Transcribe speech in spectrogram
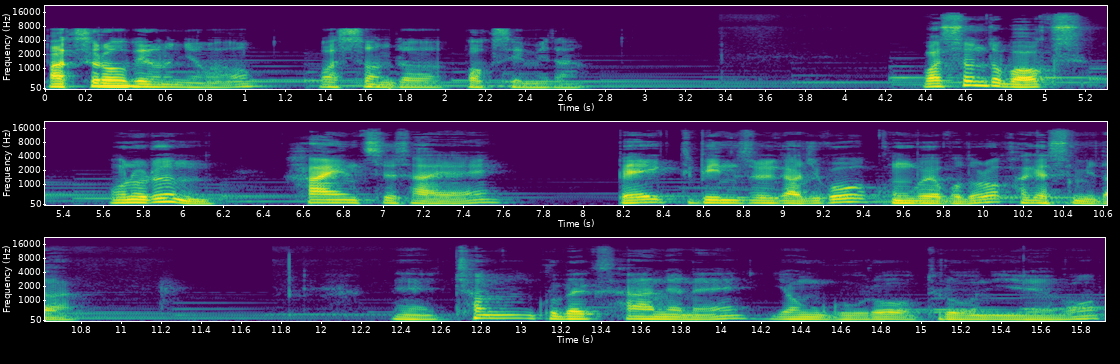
박스로 배우는 영어 What's on the Box입니다. What's on the box? 오늘은 하인츠사의 베이크드 빈스를 가지고 공부해 보도록 하겠습니다. 네, 1904년에 영국으로 들어온 이래로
